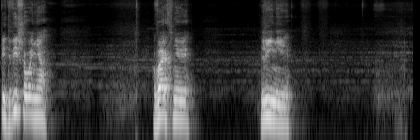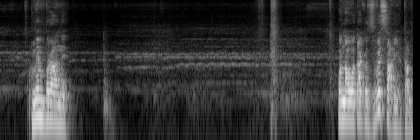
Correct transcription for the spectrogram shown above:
підвішування верхньої лінії мембрани. Вона отак от звисає там.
